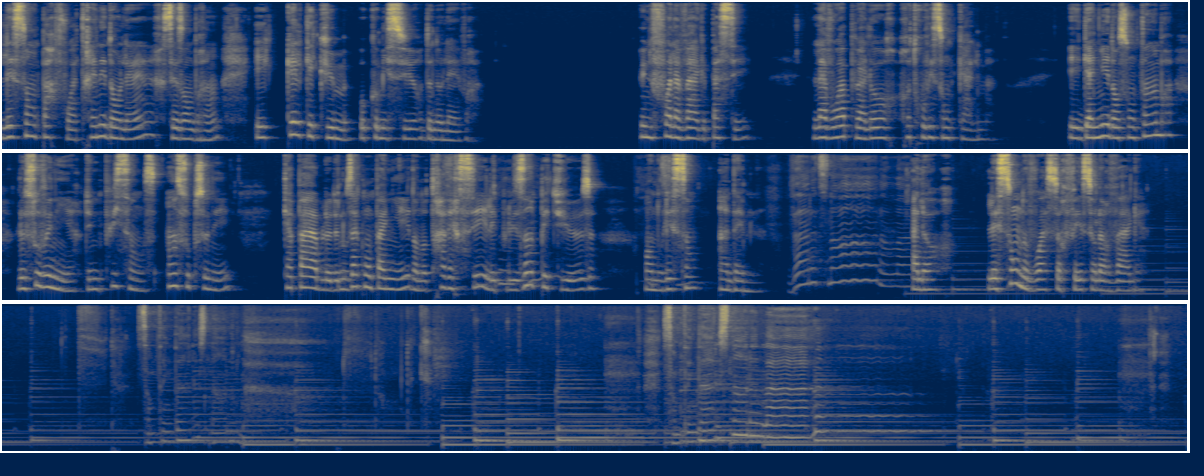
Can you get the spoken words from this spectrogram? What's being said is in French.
laissant parfois traîner dans l'air ses embruns et quelque écume aux commissures de nos lèvres. Une fois la vague passée, la voix peut alors retrouver son calme et gagner dans son timbre le souvenir d'une puissance insoupçonnée, capable de nous accompagner dans nos traversées les plus impétueuses en nous laissant indemnes. Alors, laissons nos voix surfer sur leurs vagues.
